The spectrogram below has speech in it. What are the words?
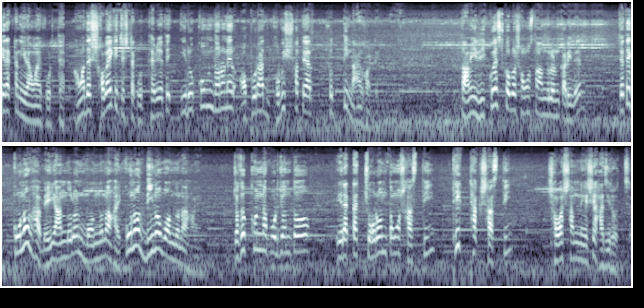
এর একটা নিরাময় করতে হবে। আমাদের সবাইকে চেষ্টা করতে হবে যাতে এরকম ধরনের অপরাধ ভবিষ্যতে আর সত্যি না ঘটে। তো আমি রিকোয়েস্ট করব সমস্ত আন্দোলনকারীদের যাতে কোনোভাবে এই আন্দোলন বন্ধ না হয়, কোনো দিনও বন্ধ না হয়। যতক্ষণ না পর্যন্ত এর একটা চরমতম শাস্তি, ঠিকঠাক শাস্তি সবার সামনে এসে হাজির হচ্ছে।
